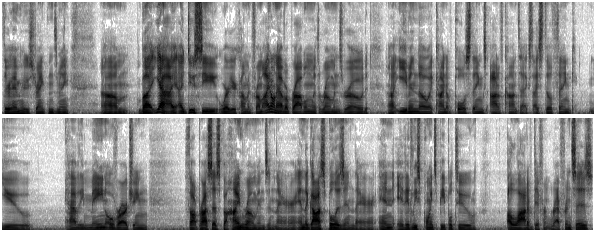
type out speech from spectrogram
through him who strengthens me. Um, but yeah, I, I do see where you're coming from. I don't have a problem with Romans Road, uh, even though it kind of pulls things out of context. I still think you have the main overarching thought process behind Romans in there, and the gospel is in there, and it at least points people to a lot of different references.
